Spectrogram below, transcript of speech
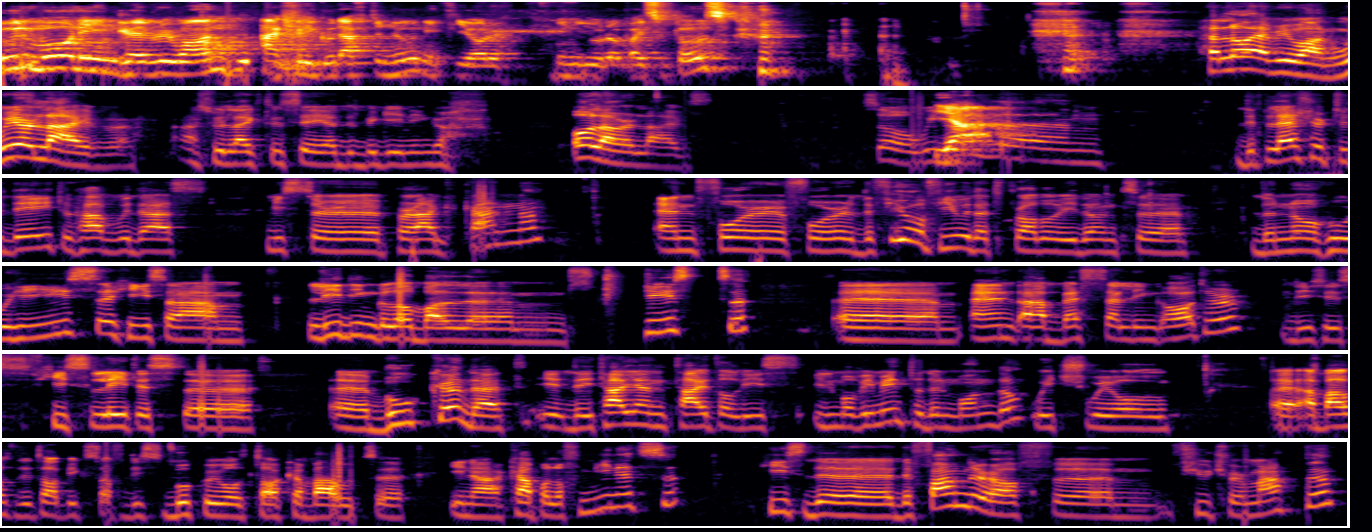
Good morning, everyone. Actually, good afternoon if you're in Europe, I suppose. Hello, everyone. We are live, as we like to say at the beginning of all our lives. So we Yeah. have um, the pleasure today to have with us Mr. Parag Khanna. And for, for the few of you that probably don't, uh, don't know who he is, he's a um, leading global um, strategist um, and a best-selling author. This is his latest uh, uh, book that the Italian title is Il Movimento del Mondo, which we will, uh, about the topics of this book, we will talk about uh, in a couple of minutes. He's the, the founder of um, FutureMap,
